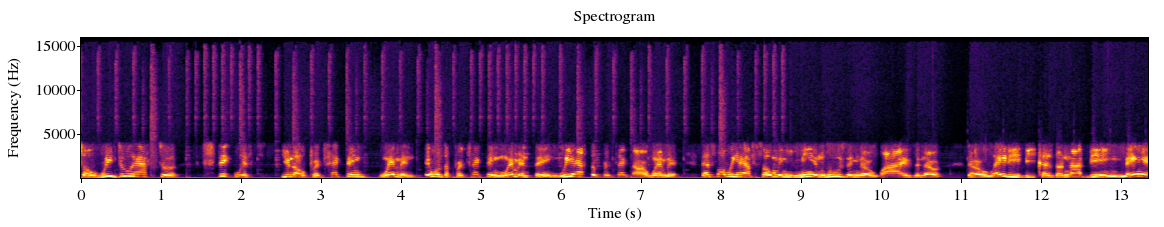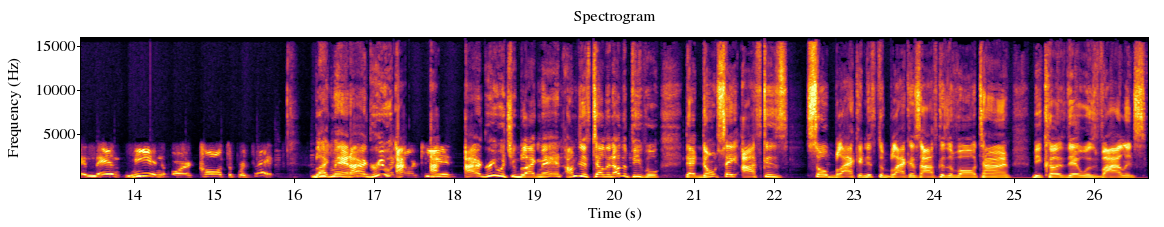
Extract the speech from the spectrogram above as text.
So we do have to stick with you know protecting women. It was a protecting women thing. We have to protect our women. That's why we have so many men losing their wives and their their lady because they're not being man. Man, men are called to protect. Black man, I agree. with- I, our I, I agree with you, black man. I'm just telling other people that don't say Oscars so black and it's the blackest Oscars of all time because there was violence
